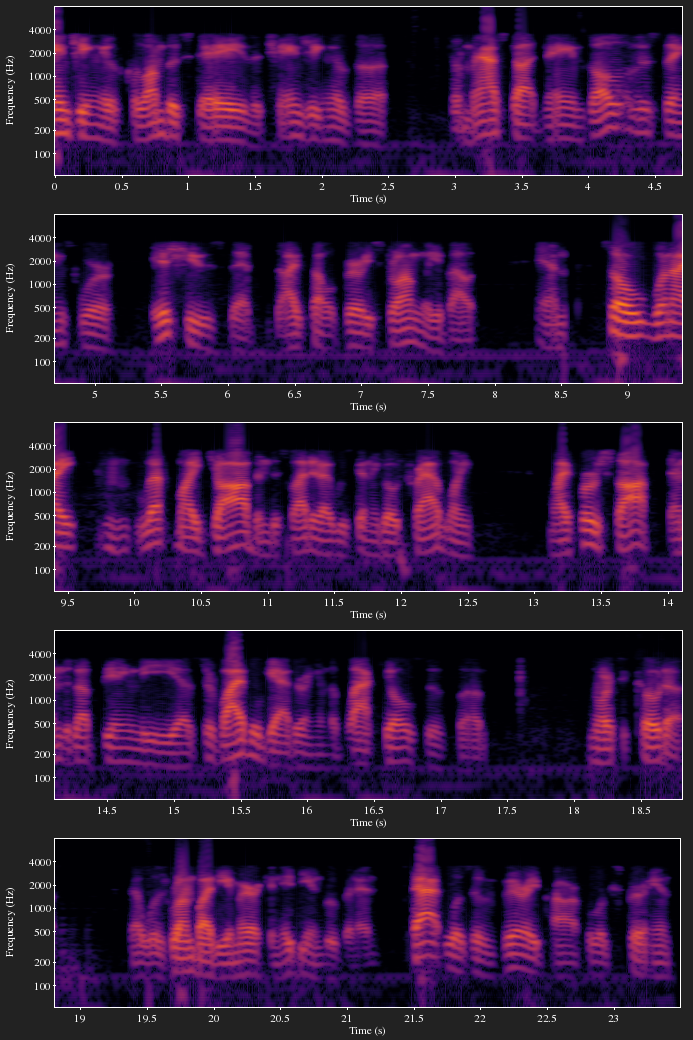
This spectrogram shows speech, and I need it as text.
changing of Columbus Day, the changing of the the mascot names, all of those things were issues that I felt very strongly about. And so when I left my job and decided I was going to go traveling, my first stop ended up being the uh, survival gathering in the Black Hills of uh, North Dakota that was run by the American Indian Movement. And that was a very powerful experience.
